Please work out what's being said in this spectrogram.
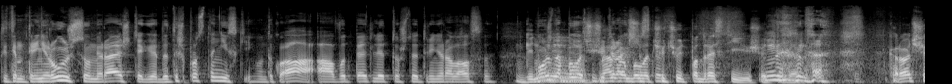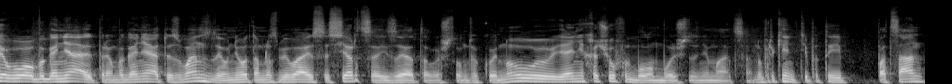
ты там тренируешься, умираешь, тебе говорят, да ты ж просто низкий. Он такой, а, а вот пять лет то, что я тренировался. Можно было чуть-чуть Надо было чуть-чуть подрасти еще. Короче, его выгоняют, прям выгоняют из Уэнсдей, у него там разбивается сердце из-за этого, что он такой, ну, я не хочу футболом больше заниматься. Ну, прикинь, типа, ты пацан,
